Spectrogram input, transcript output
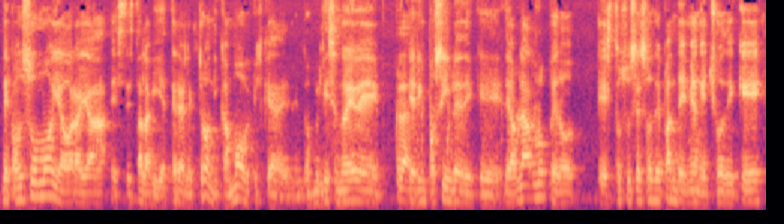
de consumo, y ahora ya este, está la billetera electrónica móvil, que en el 2019 era imposible de, que, de hablarlo, pero estos sucesos de pandemia han hecho de que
